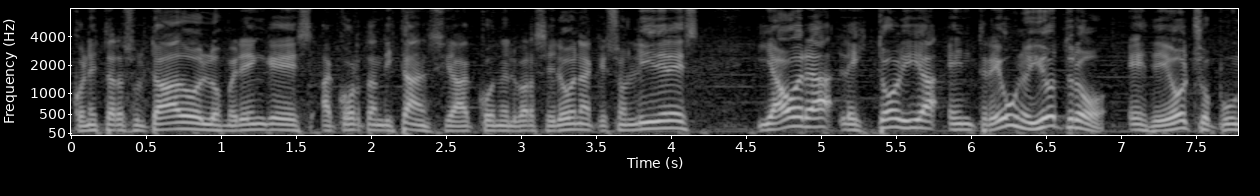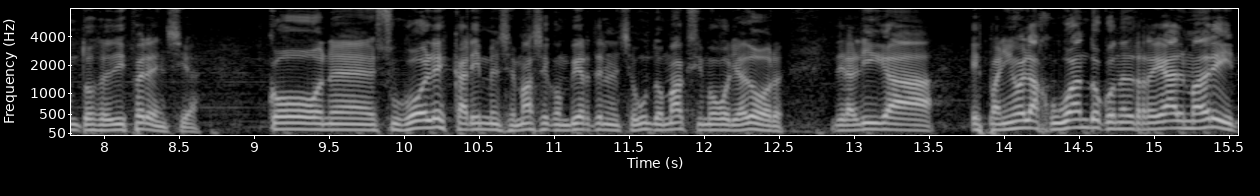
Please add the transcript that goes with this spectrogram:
Con este resultado, los merengues acortan distancia con el Barcelona, que son líderes, y ahora la historia entre uno y otro es de 8 puntos de diferencia. Con eh, sus goles, Karim Benzema se convierte en el segundo máximo goleador de la Liga Española, jugando con el Real Madrid,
